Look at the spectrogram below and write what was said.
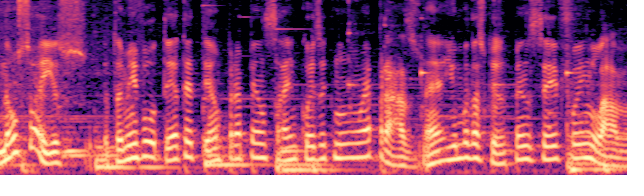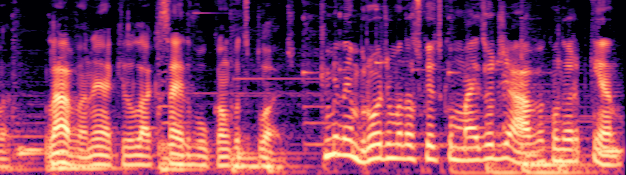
Não só isso, eu também voltei a ter tempo para pensar em coisa que não é prazo, né? E uma das coisas que eu pensei foi em lava. Lava, né? Aquilo lá que sai do vulcão quando explode. Que me lembrou de uma das coisas que eu mais odiava quando eu era pequeno.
